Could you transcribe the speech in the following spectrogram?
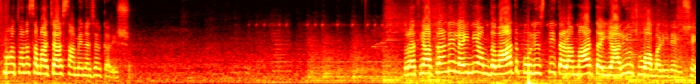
એક મહત્વના સમાચાર સામે નજર કરીશું. રથયાત્રાને લઈને અમદાવાદ પોલીસની તડામાર તૈયારીઓ જોવા મળી રહી છે.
